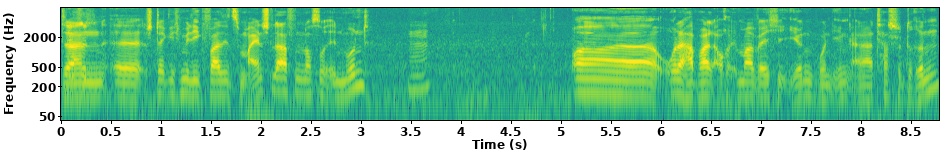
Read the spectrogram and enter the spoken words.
Dann äh, stecke ich mir die quasi zum Einschlafen noch so in den Mund. Mhm. Äh, oder habe halt auch immer welche irgendwo in irgendeiner Tasche drin.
